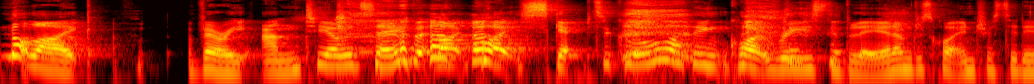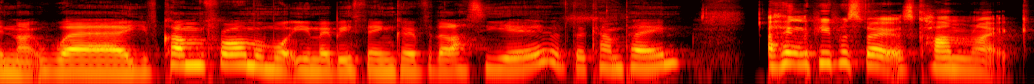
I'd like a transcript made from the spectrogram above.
not like very anti, I would say, but like quite skeptical, I think quite reasonably. And I'm just quite interested in like where you've come from and what you maybe think over the last year of the campaign. I think the People's Vote has come like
